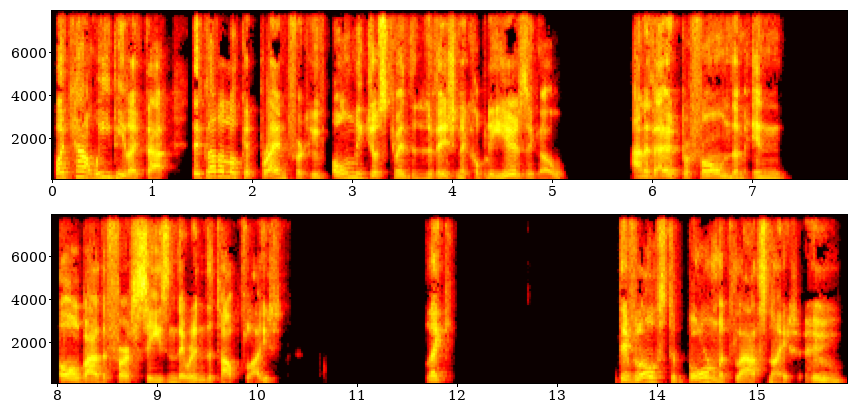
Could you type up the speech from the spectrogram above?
Why can't we be like that? They've got to look at Brentford, who've only just come into the division a couple of years ago and have outperformed them in all bar the first season they were in the top flight. Like, they've lost to Bournemouth last night, who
